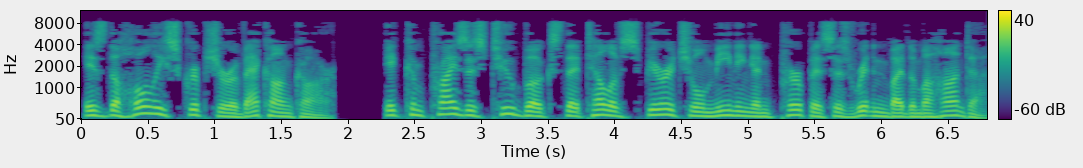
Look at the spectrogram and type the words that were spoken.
is the holy scripture of Eckankar. It comprises two books that tell of spiritual meaning and purpose as written by the Mahanta.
